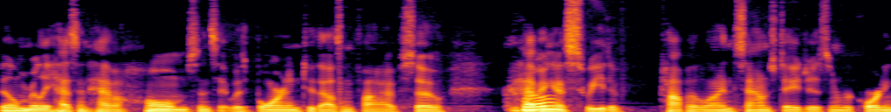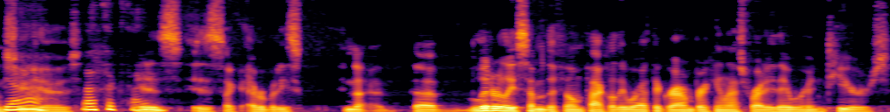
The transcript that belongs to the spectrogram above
film really hasn't had a home since it was born in 2005. So having a suite of top of the line sound stages and recording Yeah, studios that's exciting. is is like everybody's the literally some of the film faculty were at the groundbreaking last Friday. They were in tears.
